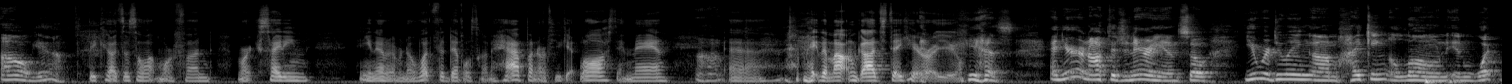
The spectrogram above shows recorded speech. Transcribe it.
Oh, yeah. because it's a lot more fun, more exciting. You never know what the devil's going to happen, or if you get lost. And man, uh, may the mountain gods take care of you. Yes. And you're an octogenarian, so you were doing um, hiking alone in what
